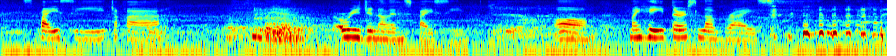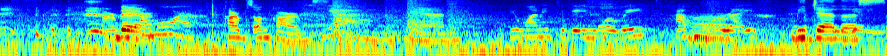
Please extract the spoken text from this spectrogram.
spicy, tsaka? Original and spicy. Oh, my haters love rice. There. more. carbs on carbs. Yeah. Yan. If you wanted to gain more weight, have more uh, rice. Be jealous.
